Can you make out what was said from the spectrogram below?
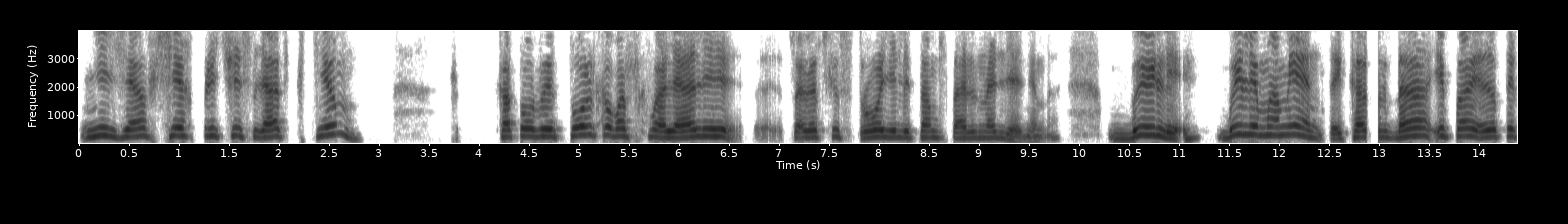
нельзя всех причислять к тем, которые только восхваляли э, советский строй или там Сталина Ленина. Были, были моменты, когда и поэты,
